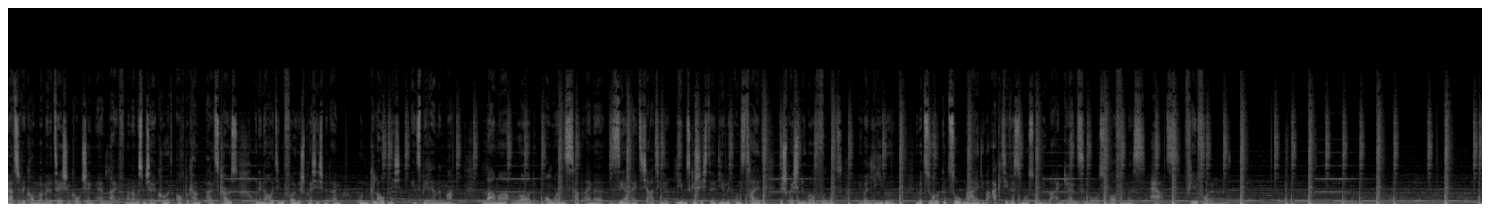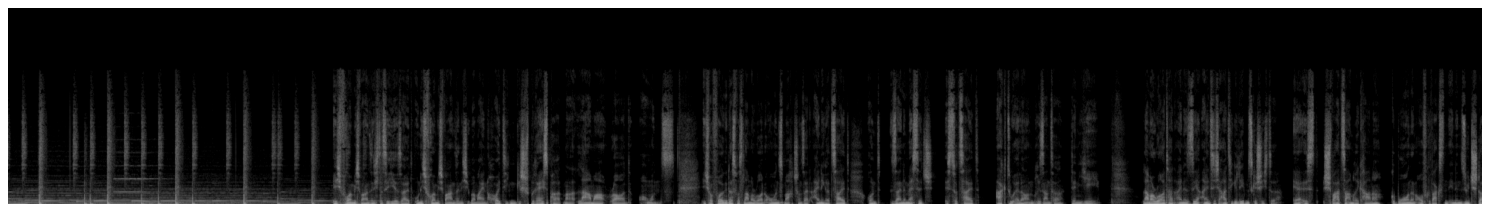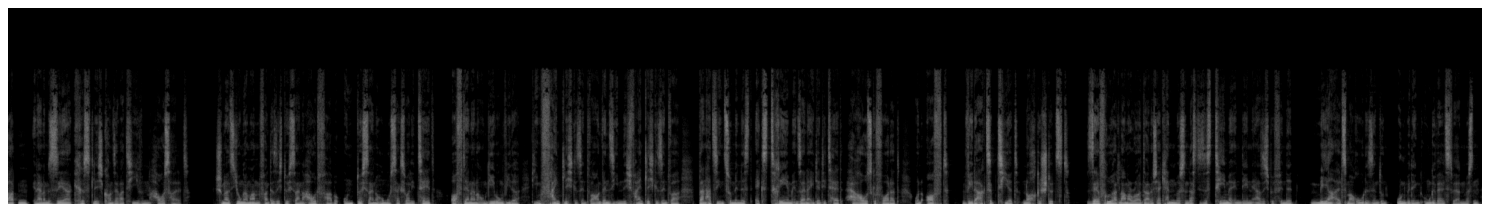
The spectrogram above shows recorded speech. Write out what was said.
Herzlich willkommen bei Meditation Coaching and Life. Mein Name ist Michael Kurt, auch bekannt als Curse, und in der heutigen Folge spreche ich mit einem unglaublich inspirierenden Mann. Lama Rod Owens hat eine sehr einzigartige Lebensgeschichte, die er mit uns teilt. Wir sprechen über Wut, über Liebe, über Zurückgezogenheit, über Aktivismus und über ein grenzenlos offenes Herz. Viel Freude damit. Ich freue mich wahnsinnig, dass ihr hier seid und ich freue mich wahnsinnig über meinen heutigen Gesprächspartner Lama Rod Owens. Ich verfolge das, was Lama Rod Owens macht, schon seit einiger Zeit und seine Message ist zurzeit aktueller und brisanter denn je. Lama Rod hat eine sehr einzigartige Lebensgeschichte. Er ist schwarzer Amerikaner, geboren und aufgewachsen in den Südstaaten in einem sehr christlich konservativen Haushalt. Schon als junger Mann fand er sich durch seine Hautfarbe und durch seine Homosexualität oft in einer Umgebung wieder, die ihm feindlich gesinnt war. Und wenn sie ihm nicht feindlich gesinnt war, dann hat sie ihn zumindest extrem in seiner Identität herausgefordert und oft weder akzeptiert noch gestützt. Sehr früh hat Lama Roy dadurch erkennen müssen, dass die Systeme, in denen er sich befindet, mehr als marode sind und unbedingt umgewälzt werden müssen.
